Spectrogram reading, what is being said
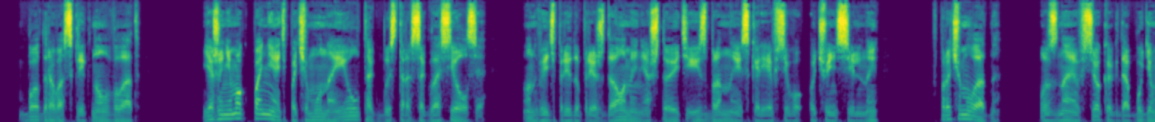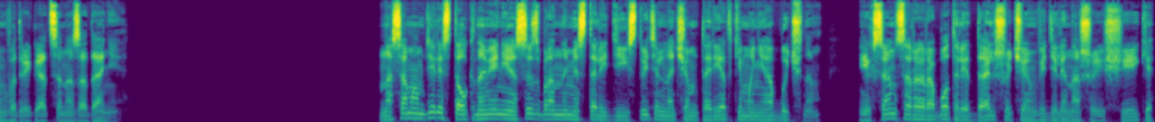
— бодро воскликнул Влад. «Я же не мог понять, почему Наил так быстро согласился». Он ведь предупреждал меня, что эти избранные, скорее всего, очень сильны. Впрочем, ладно. Узнаю все, когда будем выдвигаться на задание. На самом деле, столкновения с избранными стали действительно чем-то редким и необычным. Их сенсоры работали дальше, чем видели наши ищейки,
